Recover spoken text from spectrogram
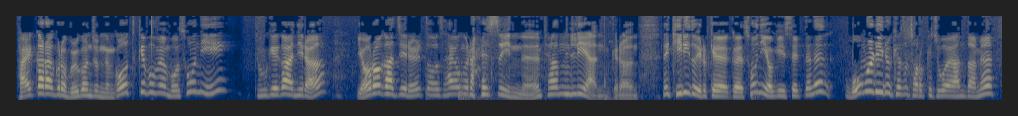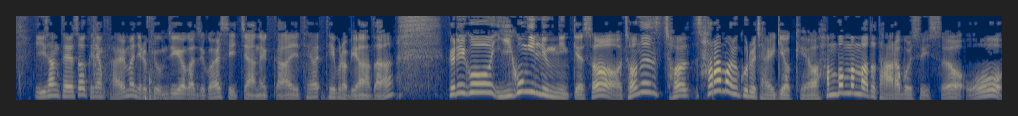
발가락으로 물건 줍는 거 어떻게 보면 뭐 손이 두 개가 아니라 여러 가지를 또 사용을 할 수 있는 편리한 그런 길이도 이렇게 그 손이 여기 있을 때는 몸을 일으켜서 저렇게 주어야 한다면 이 상태에서 그냥 발만 이렇게 움직여 가지고 할 수 있지 않을까 이 테, 테이블아 미안하다. 그리고 2016님께서 저는 저 사람 얼굴을 잘 기억해요. 한 번만 봐도 다 알아볼 수 있어요. 오,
